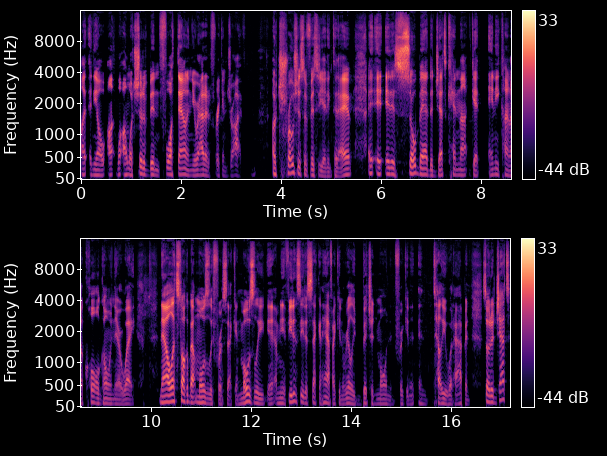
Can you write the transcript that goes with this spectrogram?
uh, and you know on, on what should have been fourth down, and you're out of a freaking drive atrocious officiating today. It, it is so bad the Jets cannot get any kind of call going their way. Now let's talk about Mosley for a second. Mosley, eh, I mean, if you didn't see the second half, I can really bitch and moan and freaking and tell you what happened. So the Jets,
